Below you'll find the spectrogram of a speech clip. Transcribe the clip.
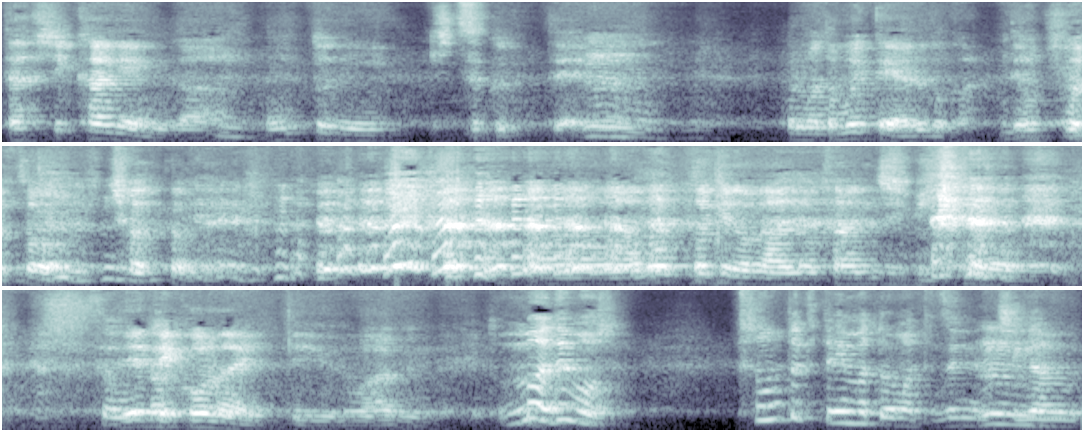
出し加減が本当にきつくって、これまたもう一回やるのかって思うと、ちょっとねあのあの時のあの感じみたいな 出てこないっていうのはあるんだけど。まあでもその時と今とはまた全然違う、ね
